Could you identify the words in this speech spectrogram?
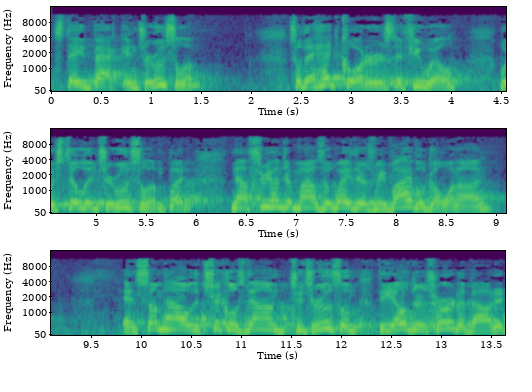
stayed back in Jerusalem. So the headquarters, if you will, was still in Jerusalem. But now 300 miles away, there's revival going on. And somehow it trickles down to Jerusalem. The elders heard about it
